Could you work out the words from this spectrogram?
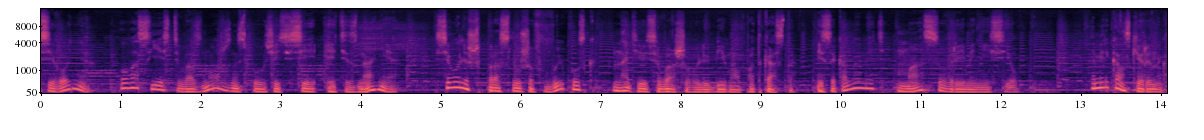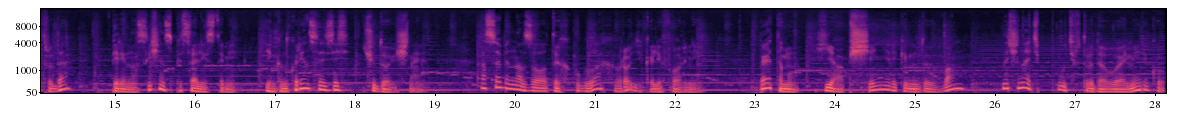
Сегодня у вас есть возможность получить все эти знания, всего лишь прослушав выпуск, надеюсь, вашего любимого подкаста, и сэкономить массу времени и сил. Американский рынок труда перенасыщен специалистами, и конкуренция здесь чудовищная. Особенно в золотых углах вроде Калифорнии. Поэтому я вообще не рекомендую вам начинать путь в трудовую Америку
